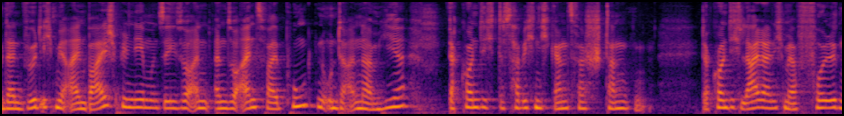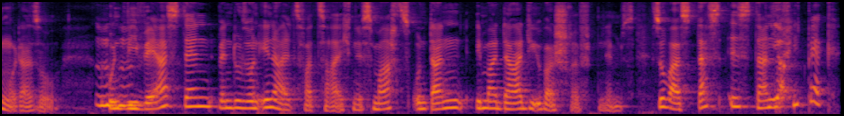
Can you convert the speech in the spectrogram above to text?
Und dann würde ich mir ein Beispiel nehmen und sagen, so an, an so ein, zwei Punkten, unter anderem hier, da konnte ich, das habe ich nicht ganz verstanden. Da konnte ich leider nicht mehr folgen oder so. Und wie wär's denn, wenn du so ein Inhaltsverzeichnis machst und dann immer da die Überschrift nimmst? Sowas, das ist dann Ja. Feedback.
